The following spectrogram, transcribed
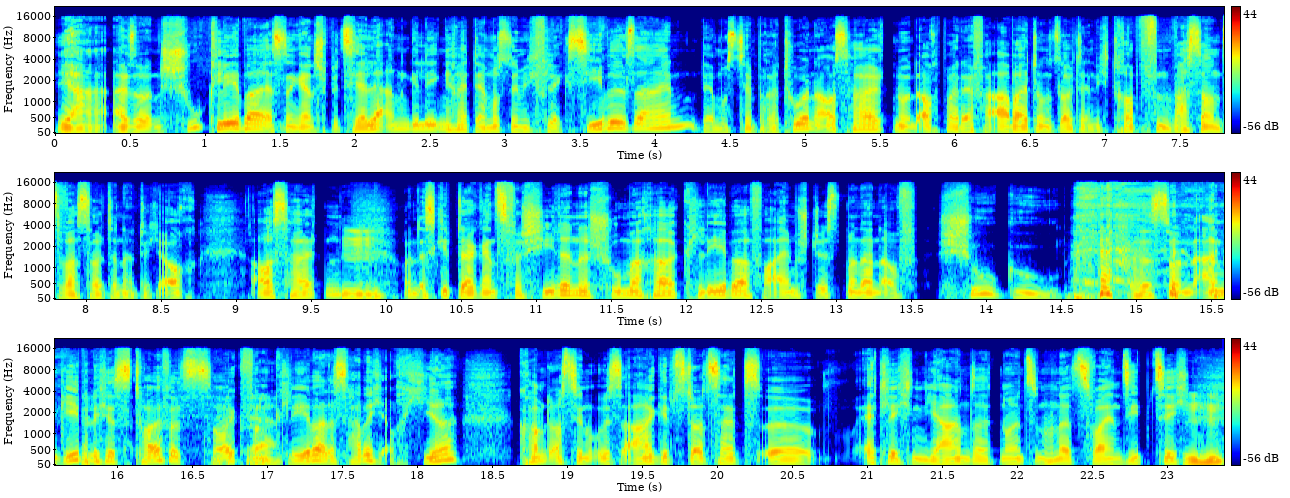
Ja, also ein Schuhkleber ist eine ganz spezielle Angelegenheit. Der muss nämlich flexibel sein, der muss Temperaturen aushalten und auch bei der Verarbeitung sollte er nicht tropfen. Wasser und sowas sollte er natürlich auch aushalten. Mhm. Und es gibt da ganz verschiedene Schuhmacherkleber. Vor allem stößt man dann auf Schuhgoo. Das ist so ein angebliches Teufelszeug von Ja. Kleber. Das habe ich auch hier. Kommt aus den USA, gibt es dort seit äh, etlichen Jahren, seit 1972 Mhm.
